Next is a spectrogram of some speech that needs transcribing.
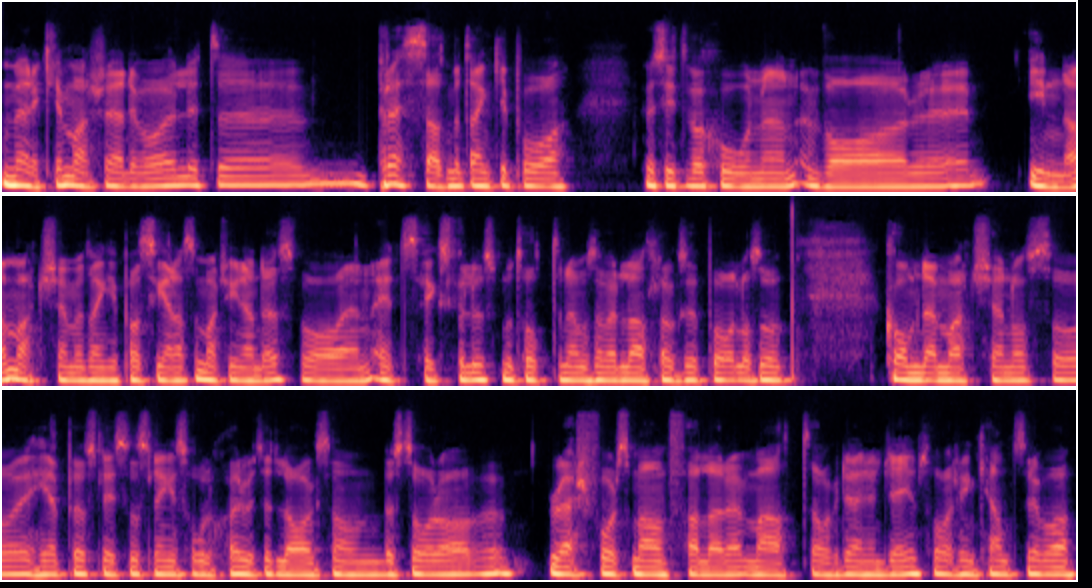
märklig match. Det var lite pressat med tanke på hur situationen var eh, innan matchen med tanke på att senaste matchen innan dess var en 1-6 förlust mot Tottenham som var landslagsuppehåll och så kom den matchen och så helt plötsligt så slänger Solskjaer ut ett lag som består av Rashford som anfallare, Mata och Daniel James var sin kant. Så det var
